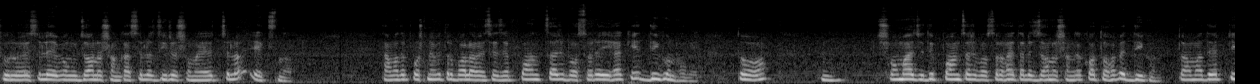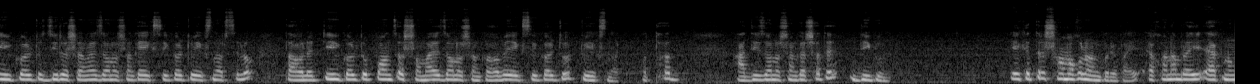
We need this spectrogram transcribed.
শুরু হয়েছিল এবং জনসংখ্যা ছিল জিরো সময়ে হচ্ছিল এক্স নট তা আমাদের প্রশ্নের ভিতর বলা হয়েছে যে পঞ্চাশ বছরে ইহা কি দ্বিগুণ হবে? তো সময় যদি পঞ্চাশ বছর হয়, তাহলে জনসংখ্যা কত হবে? দ্বিগুণ। তো আমাদের টি ইকুয়াল টু জিরো সময়ে জনসংখ্যা X equal to X naught ছিল, তাহলে টি ইকুয়াল টু পঞ্চাশ সময়ে জনসংখ্যা হবে X equal to two X naught অর্থাৎ আদি জনসংখ্যার সাথে দ্বিগুণ। এই ক্ষেত্রে সমাকলন করে পাই। এখন আমরা এই এক নং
